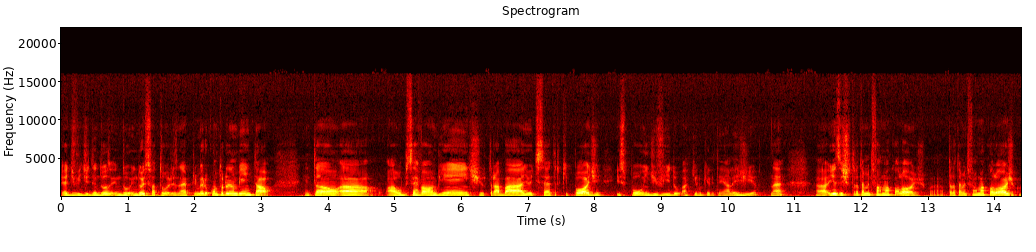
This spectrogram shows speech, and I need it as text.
é dividido em dois, em, do, em dois fatores, né? Primeiro, o controle ambiental. Então, a, a, observar o ambiente, o trabalho, etc., que pode expor o indivíduo aquilo que ele tem alergia, né? Uh, e existe o tratamento farmacológico. Né? O tratamento farmacológico,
